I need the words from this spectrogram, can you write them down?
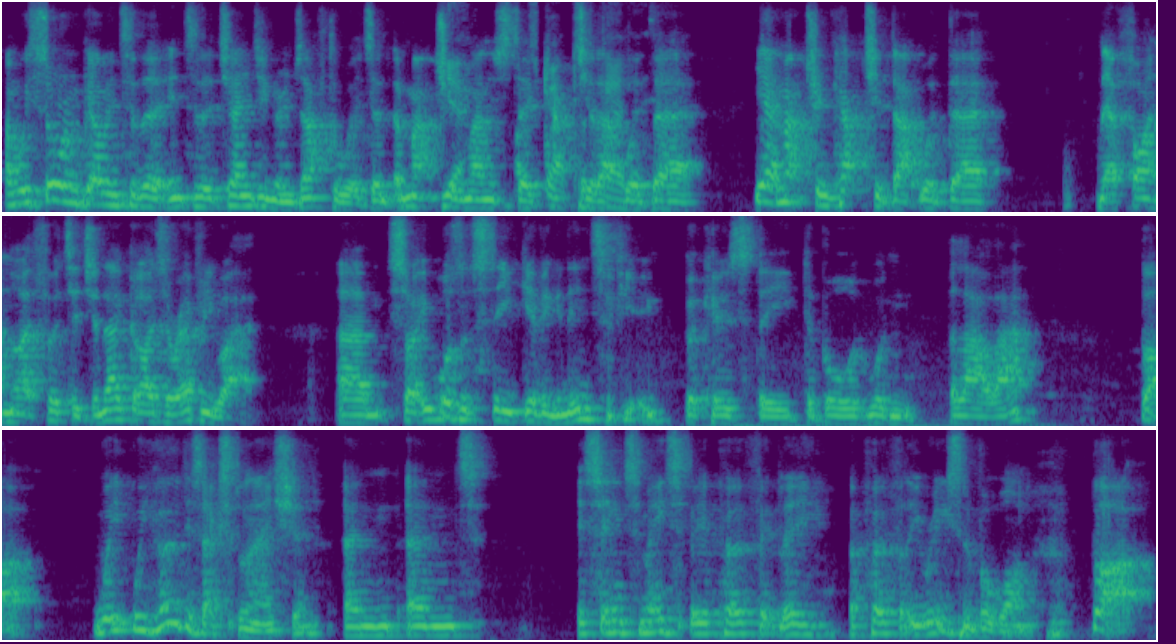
And we saw him go into the into the changing rooms afterwards, and, and Matchroom Yeah, managed to was about to capture that with their yeah, Matchroom captured that with their their fight night footage, and their guys are everywhere. Um, so it wasn't Steve giving an interview because the the board wouldn't allow that, but we we heard his explanation, and and it seemed to me to be a perfectly a perfectly reasonable one. But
